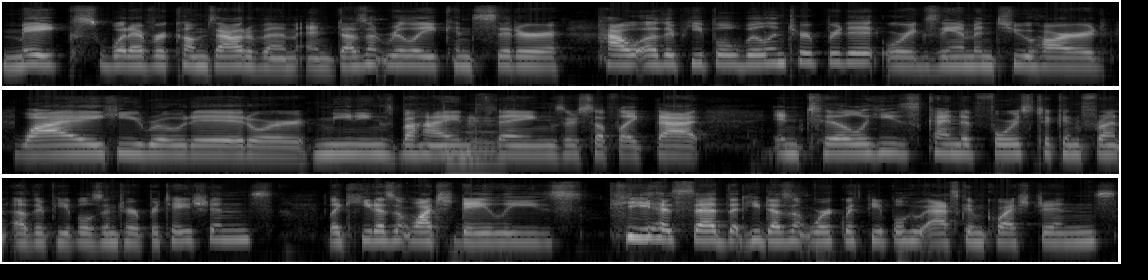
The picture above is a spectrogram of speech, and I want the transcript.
makes whatever comes out of him and doesn't really consider how other people will interpret it or examine too hard why he wrote it or meanings behind Mhm. things or stuff like that until he's kind of forced to confront other people's interpretations. Like he doesn't watch dailies. He has said that he doesn't work with people who ask him questions.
